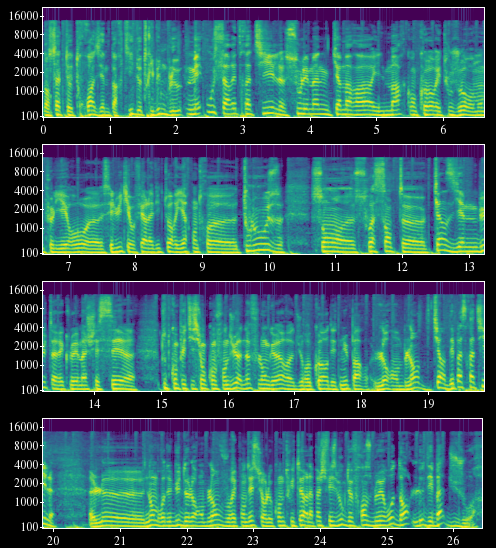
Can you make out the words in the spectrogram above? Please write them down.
dans cette troisième partie de Tribune Bleue. Mais où s'arrêtera-t-il Souleymane Camara, il marque encore et toujours au Montpellier Héros. Euh, C'est lui qui a offert la victoire hier contre euh, Toulouse. Son euh, 75e but avec le MHSC, euh, toute compétition confondue, à 9 longueurs euh, du record détenu par Laurent Blanc. Tiens, dépassera-t-il le nombre de buts de Laurent Blanc Vous répondez sur le compte Twitter, la page Facebook de France Bleu Héros dans le débat du jour.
